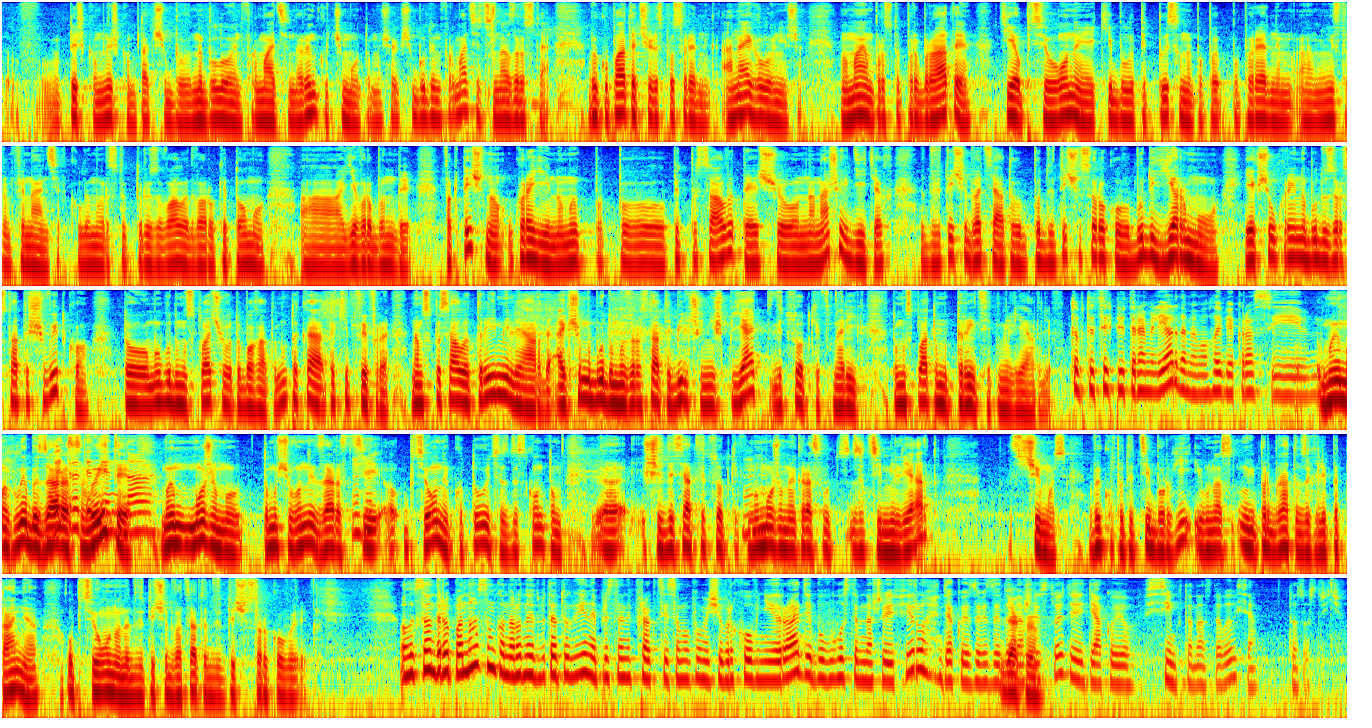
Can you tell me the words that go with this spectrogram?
тишком-нишком, так, щоб не було інформації на ринку. Чому? Тому що якщо буде інформація, ціна зросте. Викупати через посередника. А найголовніше, ми маємо просто прибрати ті опціони, які були підписані попе- попереднім е, міністром фінансів, коли ми реструктуризували два роки тому євробонди. Фактично, Україну ми підписали те, що на наших дітях з 2020 по 2040 буде ярмо. І якщо Україна буде зростати швидко, то ми будемо сплачувати багато. Ну така такі цифри. Нам списали 3 мільярди. А якщо ми будемо зростати більше ніж 5% на рік, то ми сплатимо 30 мільярдів. Тобто цих півтора мільярда ми могли б якраз і Ми могли би зараз вийти. на- Ми можемо, тому що вони зараз ці е, опціони котуються з дисконтом е, 60%. Ми можемо якраз от за ці мільярд. З чимось викупити ці борги і у нас ну і прибрати взагалі питання опціону на 2020-2040 рік. Олександр Опанасенко, народний депутат України, представник фракції самопомічі Верховній Раді, був гостем нашого ефіру. Дякую за візит до нашої студії. Дякую всім, хто нас дивився. До зустрічі.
